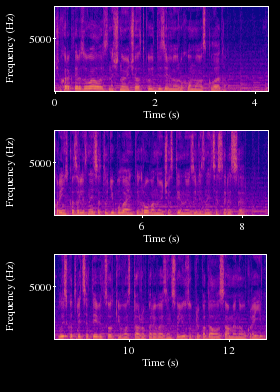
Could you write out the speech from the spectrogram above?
що характеризувалась значною часткою дизельного рухомого складу. Українська залізниця тоді була інтегрованою частиною залізниці СРСР. Близько 30% вантажу перевезень Союзу припадало саме на Україну.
